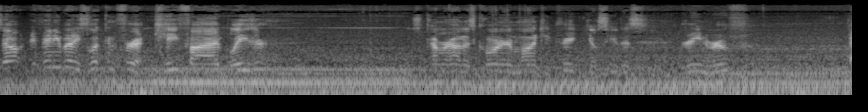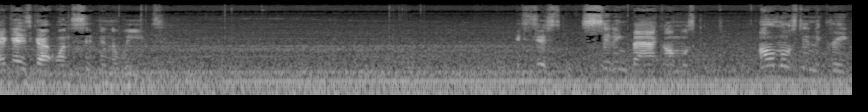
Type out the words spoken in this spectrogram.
So, if anybody's looking for a K5 Blazer, just come around this corner in Monte Creek, you'll see this green roof. That guy's got one sitting in the weeds. It's just sitting back almost almost in the creek.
